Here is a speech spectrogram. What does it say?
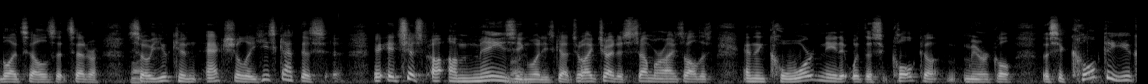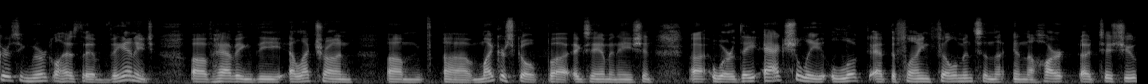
blood cells, et cetera. So you can actually, he's got this. It's just uh, amazing what he's got. So I try to summarize all this and then coordinate it with the Sokolka miracle. The Sokolka Eucharistic miracle has the advantage of having the electron um, uh, microscope uh, examination, uh, where they actually looked at the fine filaments in the in the heart uh, tissue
